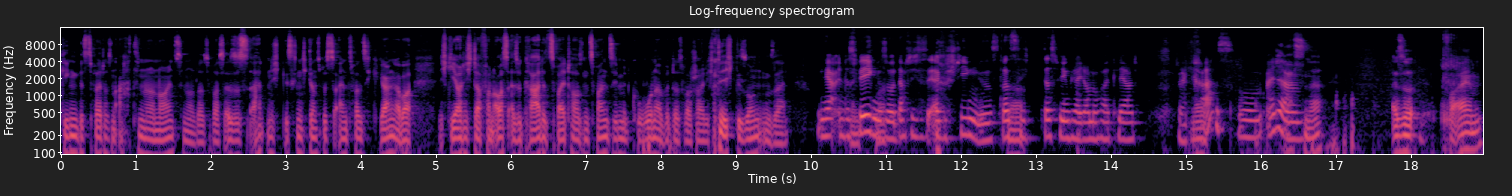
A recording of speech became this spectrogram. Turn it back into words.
ging bis 2018 oder 19 oder sowas. Also es hat nicht, ist nicht ganz bis 21 gegangen, aber ich gehe auch nicht davon aus, also gerade 2020 mit Corona wird das wahrscheinlich nicht gesunken sein. Ja, deswegen so dachte ich, dass er gestiegen ist. Das sich deswegen vielleicht auch noch erklärt. Krass. So, Alter. Krass, ne? Also vor allem,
